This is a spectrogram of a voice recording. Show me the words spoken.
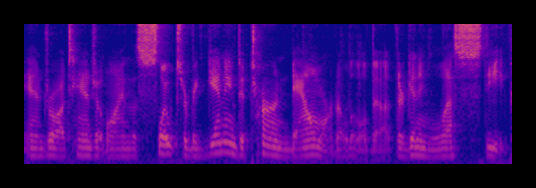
and draw a tangent line, the slopes are beginning to turn downward a little bit. They're getting less steep.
